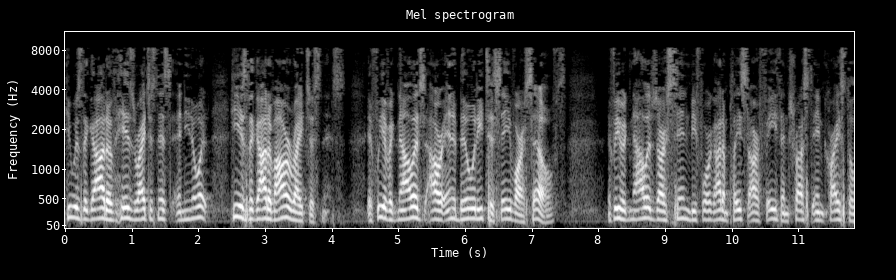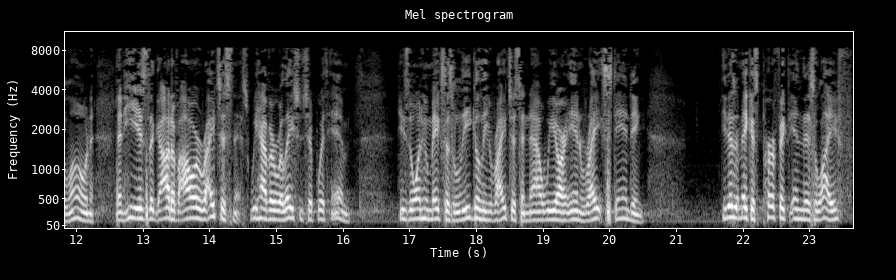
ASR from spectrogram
He was the God of his righteousness, and you know what? He is the God of our righteousness. If we have acknowledged our inability to save ourselves, if we've acknowledged our sin before God and placed our faith and trust in Christ alone, then He is the God of our righteousness. We have a relationship with Him. He's the one who makes us legally righteous and now we are in right standing. He doesn't make us perfect in this life.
